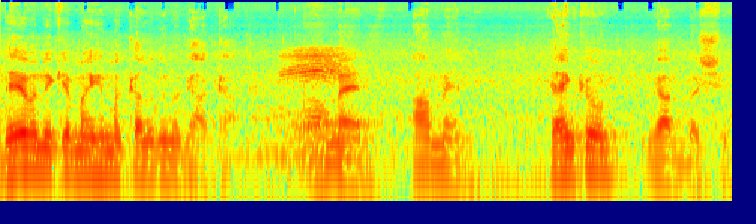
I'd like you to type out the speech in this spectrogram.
దేవునికి మహిమ కలుగును గాక amen amen thank you God bless you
